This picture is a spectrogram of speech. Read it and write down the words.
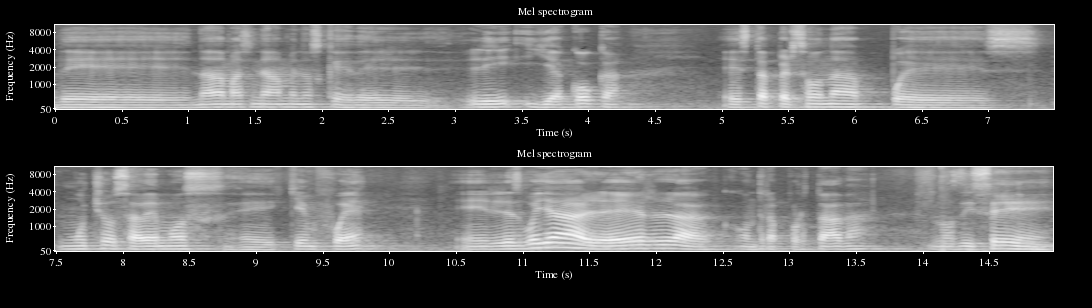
de nada más y nada menos que de Lee Iacocca. Esta persona, pues muchos sabemos eh, quién fue. Eh, les voy a leer la contraportada. Nos dice,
